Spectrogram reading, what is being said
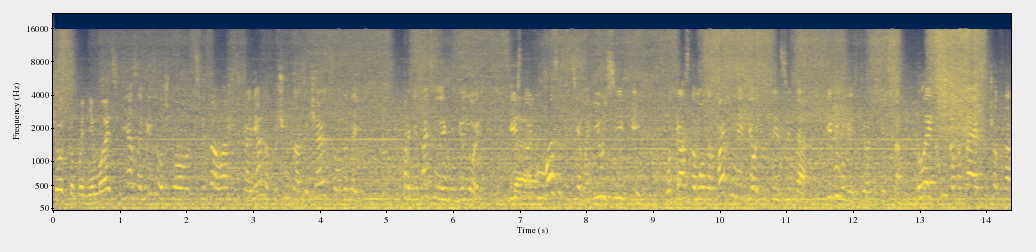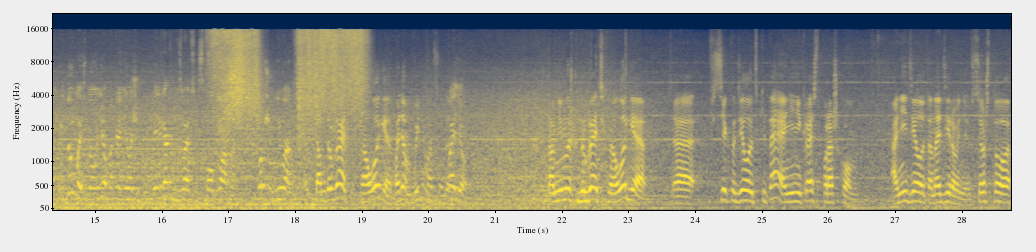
четко поднимать. Я заметил, что цвета ваших кальянов почему-то отличаются вот этой проницательной глубиной. Есть Да. только у вас эта тема и у CP. Вот Custom Motor Patch умеет делать крутые цвета, и вы умеете делать крутые цвета. Blade Hook пытается что-то там придумать, но у нее пока не очень. Или как называется, Small Club. В общем, не важно. Там другая технология. Пойдем, выйдем отсюда. Пойдем. Там немножко другая технология. Э, Все, кто делают в Китае, они не красят порошком. Они делают анодирование. Все, что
